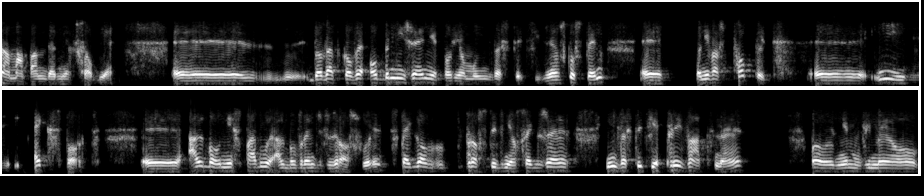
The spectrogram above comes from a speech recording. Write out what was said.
sama pandemia w sobie, y, dodatkowe obniżenie poziomu inwestycji. W związku z tym, ponieważ popyt i eksport albo nie spadły, albo wręcz wzrosły, z tego prosty wniosek, że inwestycje prywatne bo nie mówimy o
